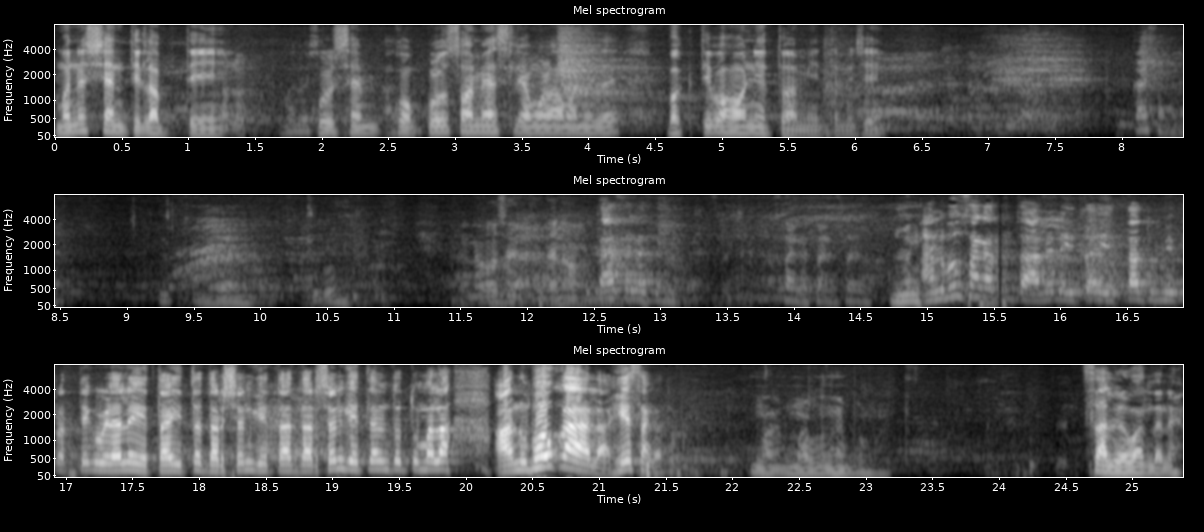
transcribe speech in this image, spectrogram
मनशांती लाभते. कुळस्वामी कुळस्वामी असल्यामुळं आम्हाला भक्तिभावाने येतो आम्ही इथं म्हणजे अनुभव सांगा तुमचा. आलेला इथं येता तुम्ही प्रत्येक वेळेला येता इथं दर्शन घेता. दर्शन घेतल्यानंतर तुम्हाला अनुभव काय आला? हे सांगा तुम्ही. मला नाही बोल चालेल वांदा नाही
